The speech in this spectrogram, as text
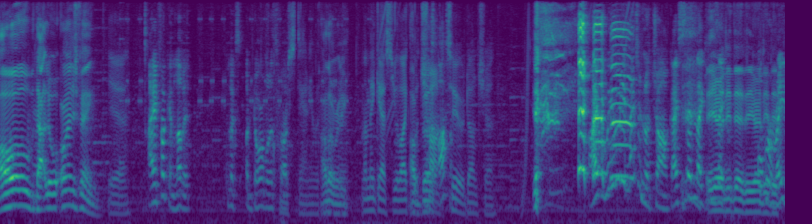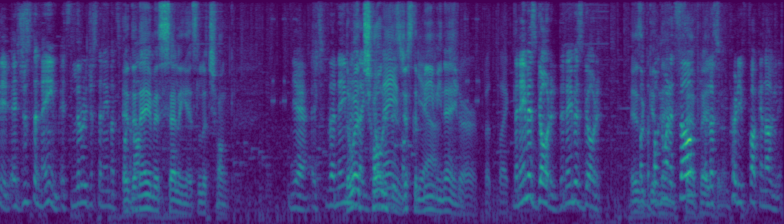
Oh, Yeah. that little orange thing. Yeah. I fucking love it. It looks adorable as fuck. Danny with I don't really- Let me guess, you like I'll. Lechonk Awesome. too, don't you? I, we already mentioned Lechonk. I said like he's He already like, did. He already did. overrated. It's just the name. It's literally just the name that's If fucking the awesome. name is selling it, it's Lechonk. Yeah, it's the name The is word like Chonk goated. is just a yeah, memey name. Sure, but like. The name is goaded. The name is goaded. It is But a the good Pokemon name. itself, Fair play it looks pretty fucking ugly.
